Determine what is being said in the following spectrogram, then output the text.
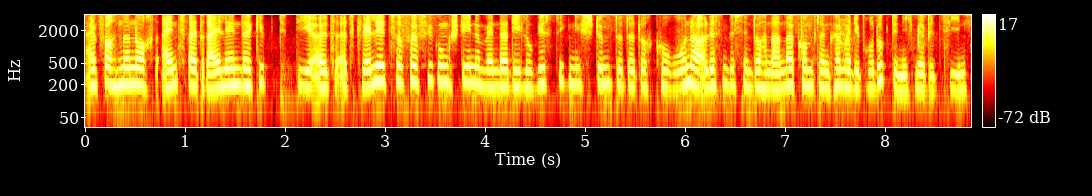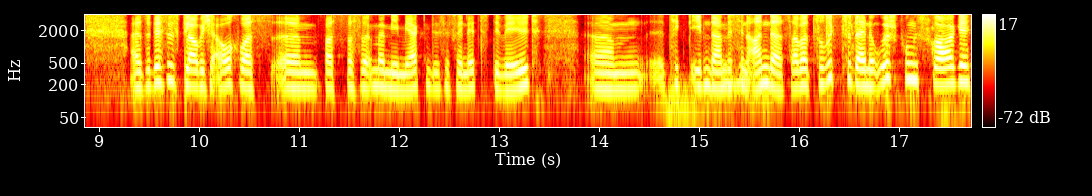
einfach nur noch ein, zwei, drei Länder gibt, die als, als Quelle zur Verfügung stehen. Und wenn da die Logistik nicht stimmt oder durch Corona alles ein bisschen durcheinander kommt, dann können wir die Produkte nicht mehr beziehen. Also das ist, glaube ich, auch was, ähm, was, was wir immer mehr merken, diese vernetzte Welt ähm, tickt eben da ein bisschen mhm. anders. Aber zurück zu deiner Ursprungsfrage.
